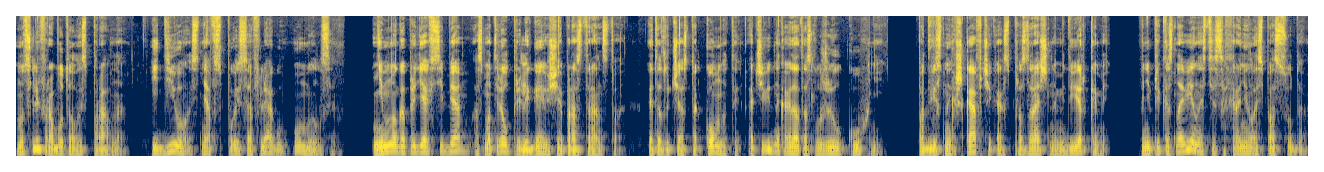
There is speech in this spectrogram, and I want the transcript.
но слив работал исправно, и Дио, сняв с пояса флягу, умылся. Немного придя в себя, осмотрел прилегающее пространство. Этот участок комнаты, очевидно, когда-то служил кухней. В подвесных шкафчиках с прозрачными дверками в неприкосновенности сохранилась посуда.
